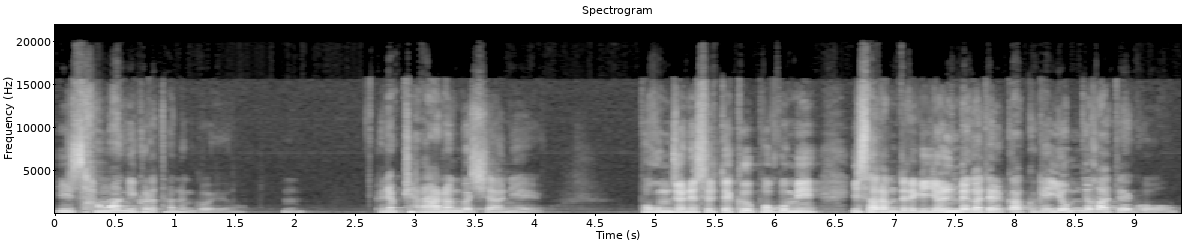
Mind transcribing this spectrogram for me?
이 상황이 그렇다는 거예요. 음. 그냥 편안한 것이 아니에요. 복음 전했을 때 그 복음이 이 사람들에게 열매가 될까? 그게 염려가 되고,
